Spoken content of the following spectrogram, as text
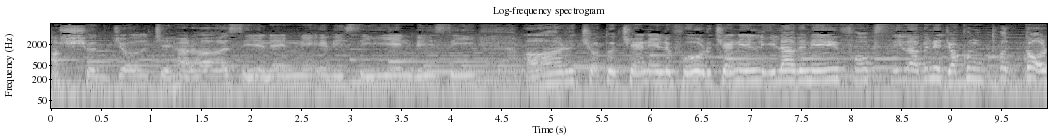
হাস্যোজ্জ্বল চেহারা সিএনএন এবিসি এনবিসি আর যত চ্যানেল ফোর চ্যানেল ইলেভেনে ফক্স ইলেভেনে যখন থর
